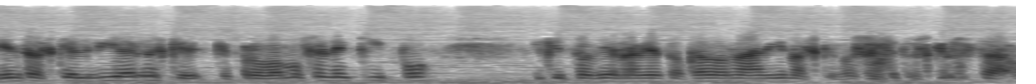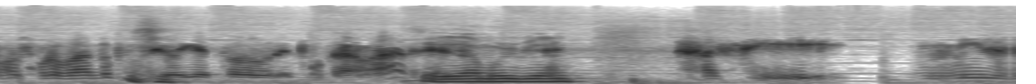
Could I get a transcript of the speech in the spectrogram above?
Mientras que el viernes que, que probamos el equipo y que todavía no había tocado nadie más que nosotros que lo estábamos probando, pues se oía todo de poca madre Se veía muy bien. así mil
